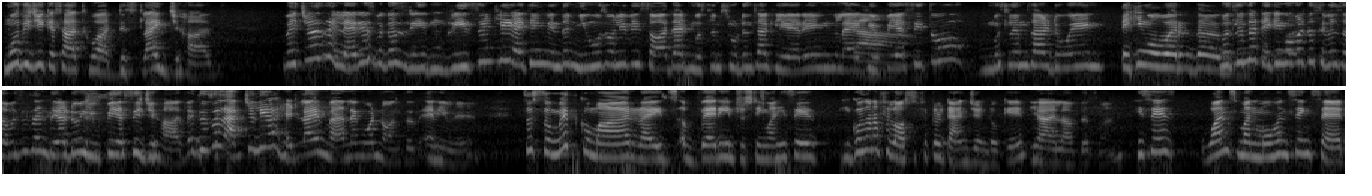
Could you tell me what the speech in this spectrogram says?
Modi ji ke saath hua dislike jihad. Which was hilarious because re- recently, I think in the news only we saw that Muslim students are clearing like Yeah. UPSC. So Muslims are doing Taking over the. Muslims are taking over the civil services and they are doing UPSC jihad. Like this was actually a headline, man. Like what nonsense. Anyway, So Sumit Kumar writes a very interesting one. He says he goes on a philosophical tangent. Okay. yeah, I love this one. He says once Manmohan Singh said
